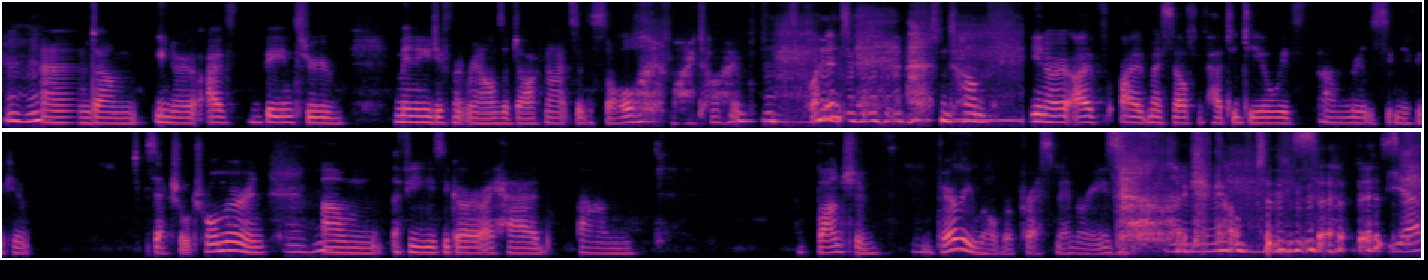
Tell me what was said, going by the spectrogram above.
Mm-hmm. And, um, you know, I've been through many different rounds of dark nights of the soul in my time on this planet. and, um, you know, I've, I myself have had to deal with um, really significant sexual trauma. And mm-hmm. um, a few years ago, I had um, a bunch of very well repressed memories like mm-hmm. come to the surface. yeah.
